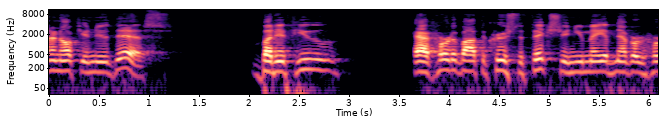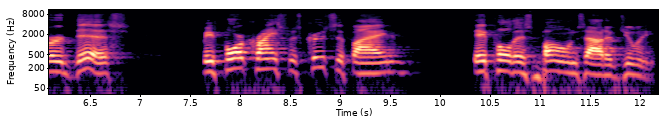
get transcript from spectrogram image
I don't know if you knew this, But if you have heard about the crucifixion, you may have never heard this. Before Christ was crucified, they pulled his bones out of joint.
